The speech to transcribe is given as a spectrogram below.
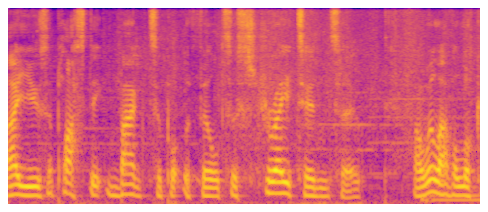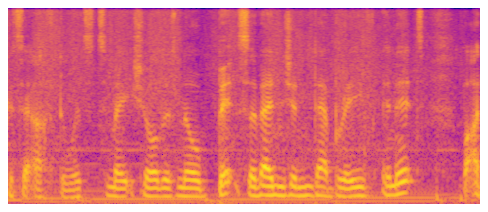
I use a plastic bag to put the filter straight into. I will have a look at it afterwards to make sure there's no bits of engine debris in it, but I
